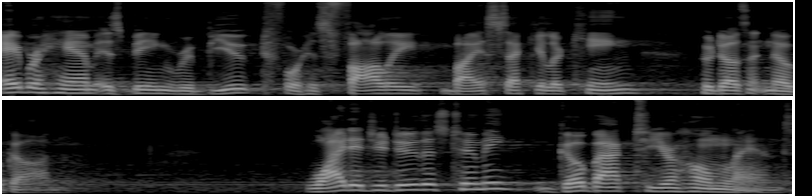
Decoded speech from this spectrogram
Abraham is being rebuked for his folly by a secular king who doesn't know God. Why did you do this to me? Go back to your homeland.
